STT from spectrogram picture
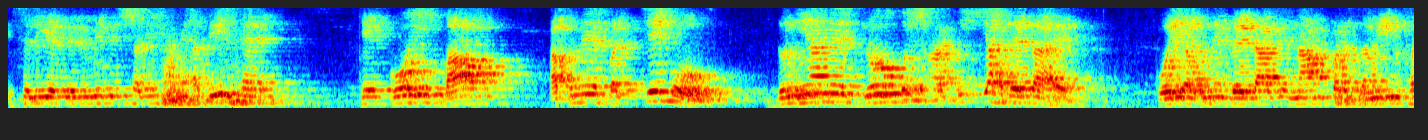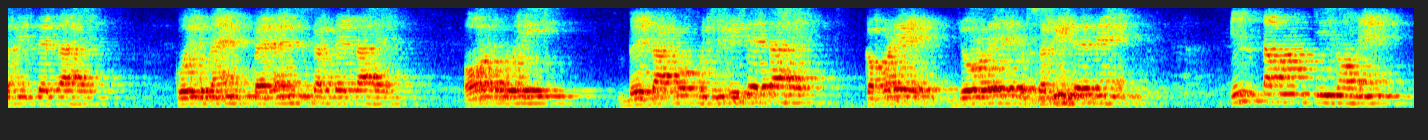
इसलिए तिरमिज शरीफ में हदीस है कि कोई बाप अपने बच्चे को दुनिया में जो कुछ अतिया देता है, कोई अपने बेटा के नाम पर ज़मीन खरीद लेता है, कोई बैंक बैलेंस कर देता है, और कोई बेटा को कुछ भी देता है, कपड़े जोड़े तो सभी देते हैं। इन तमाम चीज़ों में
